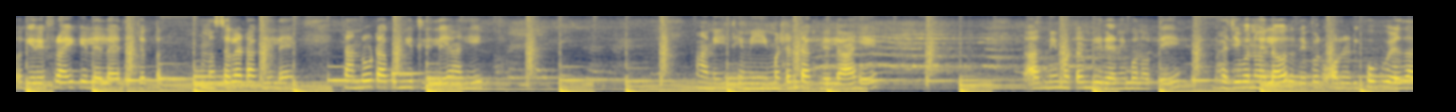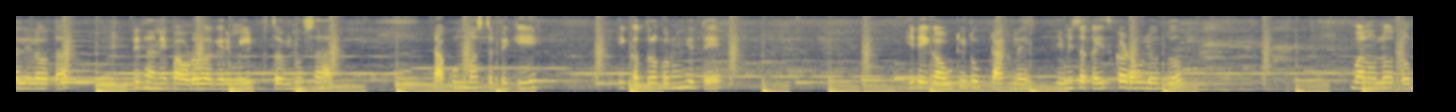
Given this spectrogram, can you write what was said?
वगैरे फ्राय केलेला आहे. त्याच्यात मसाला टाकलेला आहे. तांदूळ टाकून घेतलेले आहे. आणि इथे मी मटण टाकलेलं आहे. आज मी मटण बिर्याणी बनवते. भाजी बनवायला लावत ते पण ऑलरेडी खूप वेळ झालेला होता. ते धने पावडर वगैरे मीठ चवीनुसार टाकून मस्तपैकी एकत्र करून घेते. इथे गावठी तूप टाकलंय जे मी सकाळीच कढवलं होतं. बनवलं होतं.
